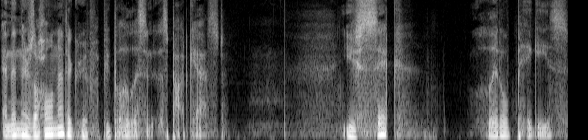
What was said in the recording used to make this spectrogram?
And then there's a whole other group of people who listen to this podcast. You sick little piggies.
